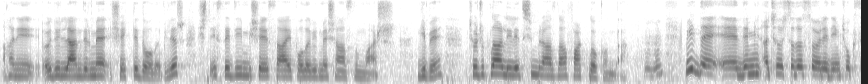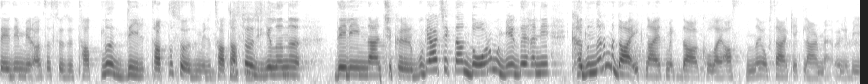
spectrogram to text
hani ödüllendirme şekli de olabilir. İşte istediğin bir şeye sahip olabilme şansın var gibi. Çocuklarla iletişim biraz daha farklı o konuda. Hı hı. Bir de e, demin açılışta da söylediğim çok sevdiğim bir atasözü tatlı dil, tatlı söz müydü? Tatlı, Tatlı söz dil. yılanı deliğinden çıkarır. Bu gerçekten doğru mu? Bir de hani kadınları mı daha ikna etmek daha kolay aslında yoksa erkekler mi? Öyle bir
